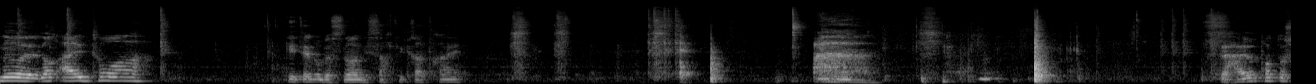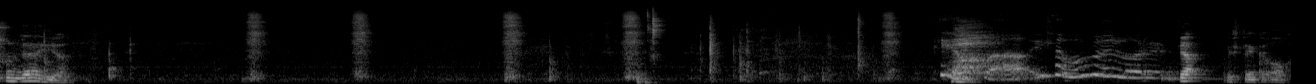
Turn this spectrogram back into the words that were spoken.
8-0, noch ein Tor. Geht ja nur bis 9, ich sagte gerade 3. Der halbe Pott ist schon leer hier. Ja, ich habe verloren. Ja, ich denke auch.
